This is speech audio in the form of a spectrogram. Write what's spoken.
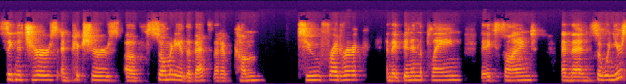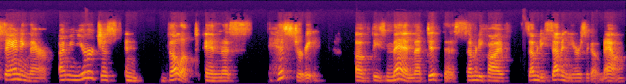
signatures and pictures of so many of the vets that have come to Frederick and they've been in the plane, they've signed. And then, so when you're standing there, I mean, you're just enveloped in this history of these men that did this 75, 77 years ago now.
